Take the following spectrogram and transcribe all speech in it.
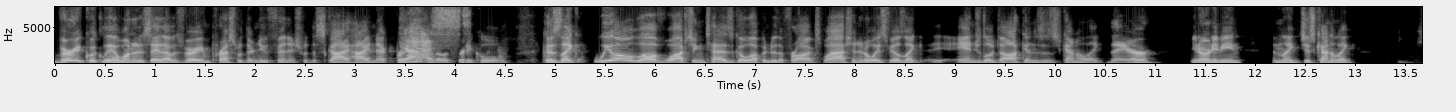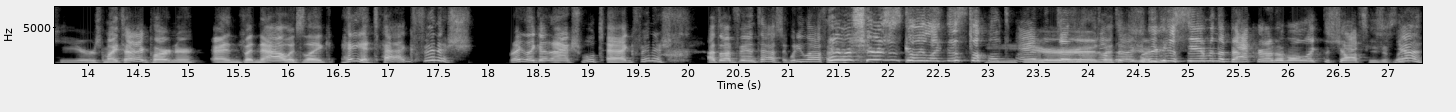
very quickly, I wanted to say that I was very impressed with their new finish with the sky high neck breaker. I thought that was pretty cool. Because like we all love watching Tez go up and do the frog splash, and it always feels like eh, Angelo Dawkins is kind of like there. You know what I mean? And like just kind of like, here's my tag partner. And but now it's like, hey, a tag finish, right? Like an actual tag finish. I thought fantastic. What are you laughing at? was, he was just going like this the whole time. Here's my tag You can just see him in the background of all like the shots. He's just like, yeah.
